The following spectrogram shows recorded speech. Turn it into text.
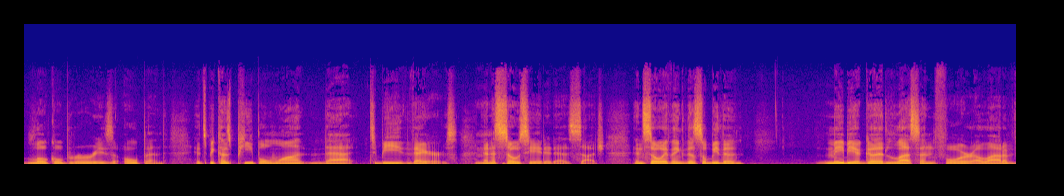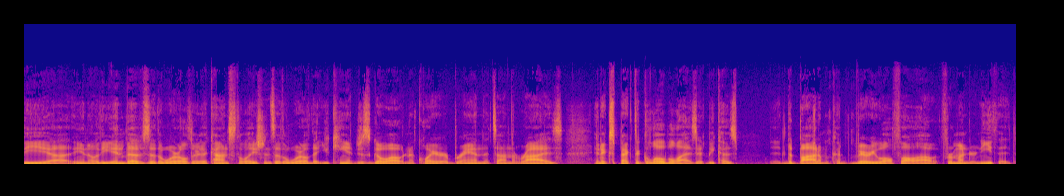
local breweries opened. It's because people want that to be theirs and associated as such. And so I think this will be the maybe a good lesson for a lot of the uh, you know the InBevs of the world or the constellations of the world that you can't just go out and acquire a brand that's on the rise and expect to globalize it because the bottom could very well fall out from underneath it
